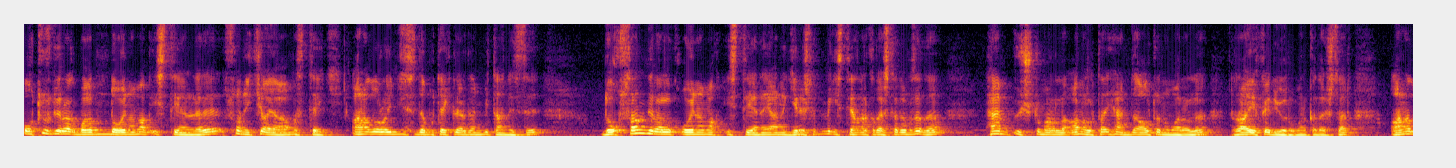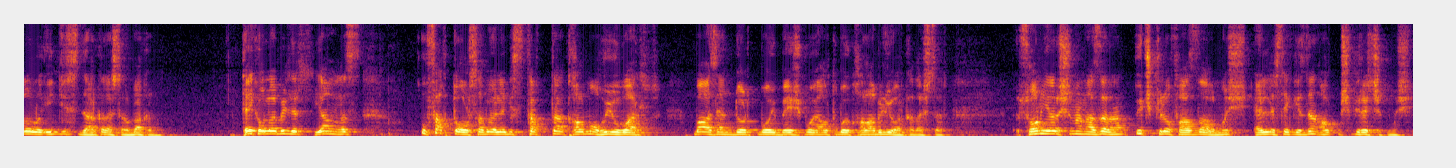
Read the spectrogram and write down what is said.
30 lira bandında oynamak isteyenlere son iki ayağımız tek. Anadolu incisi de bu teklerden bir tanesi. 90 liralık oynamak isteyene yani genişletmek isteyen arkadaşlarımıza da hem 3 numaralı Anıltay hem de 6 numaralı Raife diyorum arkadaşlar. Anadolu incisi de arkadaşlar bakın tek olabilir. Yalnız ufak da olsa böyle bir startta kalma huyu var. Bazen 4 boy, 5 boy, 6 boy kalabiliyor arkadaşlar. Son yarışına nazaran 3 kilo fazla almış. 58'den 61'e çıkmış.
